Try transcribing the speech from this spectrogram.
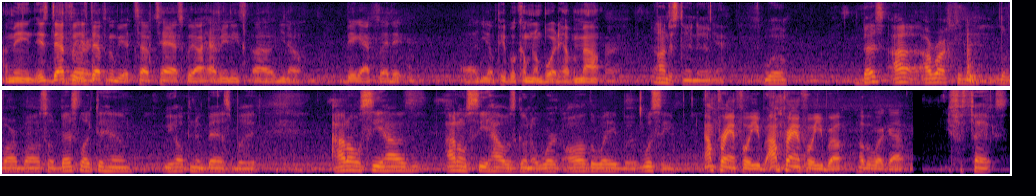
I mean, it's definitely it's definitely going to be a tough task without having any uh, you know big athletic uh, you know people coming on board to help them out. I understand that. Yeah. Well, best. I, I rock with LaVar Ball, so best luck to him. We hoping the best, but I don't see how I don't see how it's gonna work all the way, but we'll see. I'm praying for you. I'm praying for you, bro. Hope it work out. For facts.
